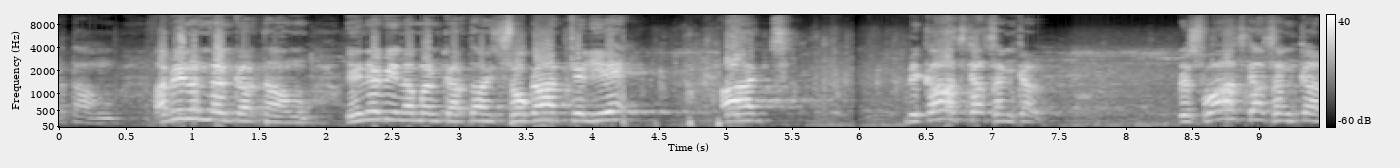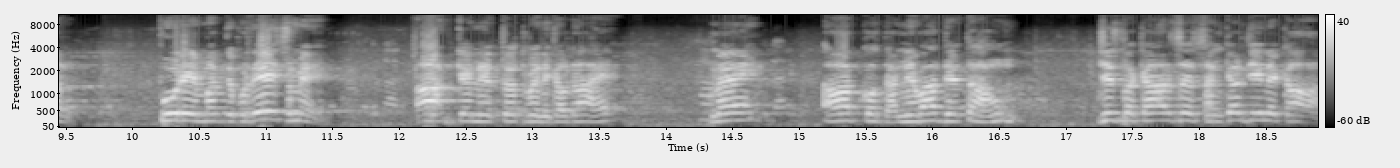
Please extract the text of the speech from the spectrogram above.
करता हूँ, अभिनंदन करता हूँ। इन्हें भी नमन करता हूँ। सौगात के लिए आज विकास का संकल्प, विश्वास का संकल्प पूरे मध्य प्रदेश में आपके नेतृत्व में निकल रहा है। मैं आपको धन्यवाद देता हूँ। जिस प्रकार से शंकर जी ने कहा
